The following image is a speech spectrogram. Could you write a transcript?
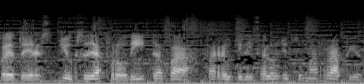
Oye, tuviera el jutsu de Afrodita para reutilizar los jutsu más rápido.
